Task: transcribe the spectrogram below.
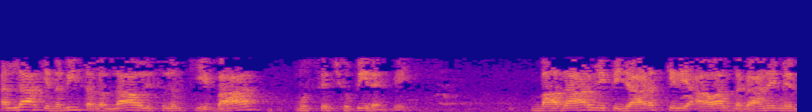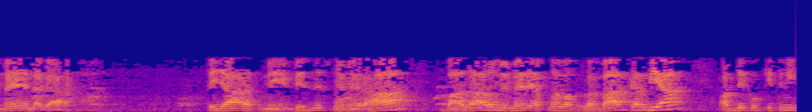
اللہ کے نبی صلی اللہ علیہ وسلم کی یہ بات مجھ سے چھپی رہ گئی۔ بازار میں تجارت کے لیے آواز لگانے میں میں لگا رہا تجارت میں بزنس میں میں رہا، بازاروں میں میں نے اپنا وقت برباد کر دیا۔ اور دیکھو کتنی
